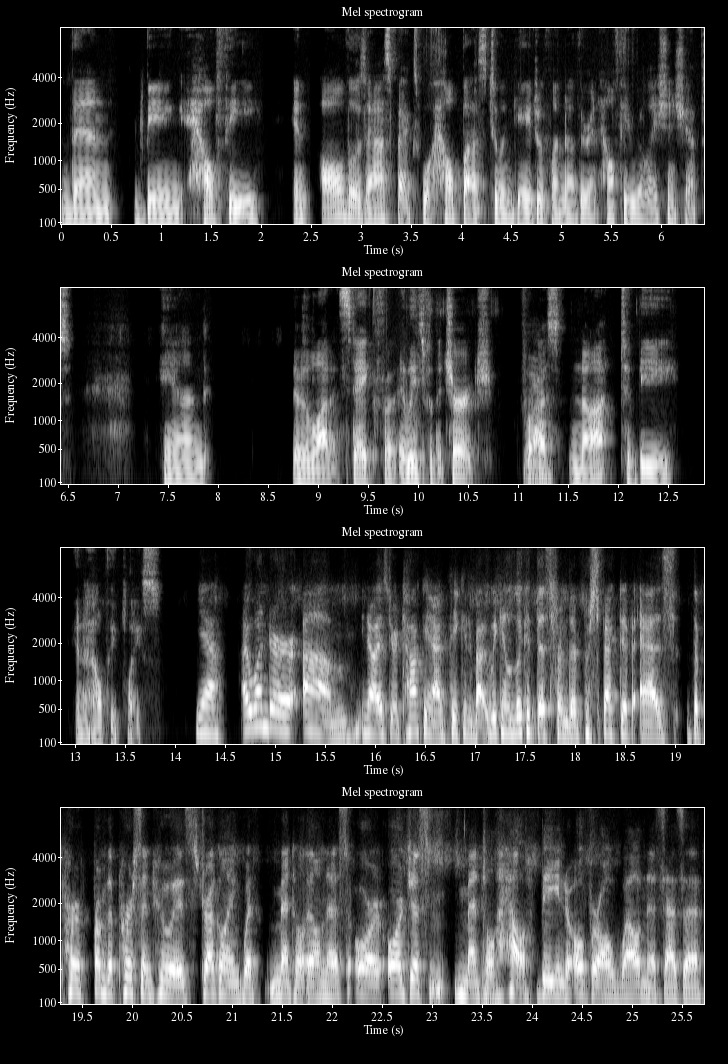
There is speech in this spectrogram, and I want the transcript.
then being healthy in all those aspects will help us to engage with one another in healthy relationships. And there's a lot at stake for at least for the church for yeah. us not to be in a healthy place. Yeah. I wonder, um, you know, as you're talking, I'm thinking about we can look at this from the perspective as the per, from the person who is struggling with mental illness or or just mental mm-hmm. health, being the overall wellness as a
